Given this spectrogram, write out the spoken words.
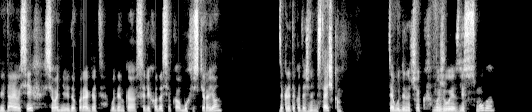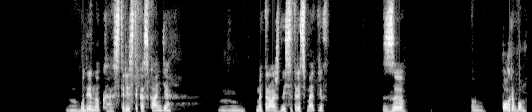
Вітаю усіх! Сьогодні відеоперегляд будинка в селі Ходосівка, Обухівський район. Закрите котеджне містечко. Цей будиночок межує з лісосмугою. Будинок стилістика Сканді. Метраж 230 метрів з погребом,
